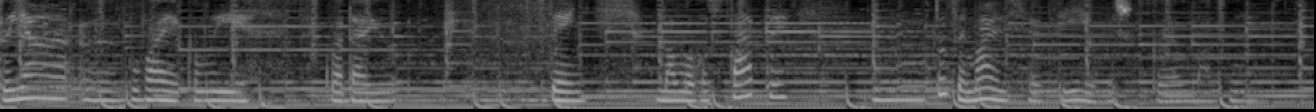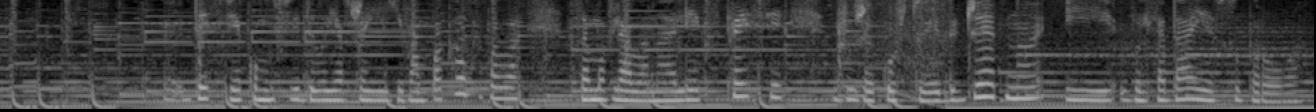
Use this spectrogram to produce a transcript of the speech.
То я е, буває, коли вкладаю в день малого спати. То займаюся цією вишивкою алмазною. Е, Десь в якомусь відео я вже її вам показувала. Замовляла на Аліекспресі, дуже коштує бюджетно і виглядає суперово.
